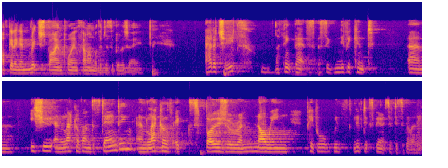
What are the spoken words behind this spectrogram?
of getting enriched by employing someone with a disability? Attitudes. I think that's a significant um, issue and lack of understanding and lack of exposure and knowing people with lived experience of disability.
